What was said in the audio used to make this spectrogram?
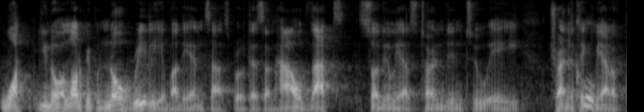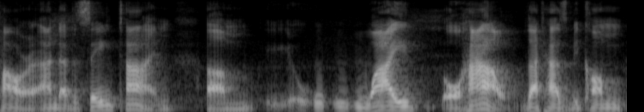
what you know a lot of people know really about the EndSARS protests and how that suddenly has turned into a trying to cool. take me out of power, and at the same time, um, why or how that has become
